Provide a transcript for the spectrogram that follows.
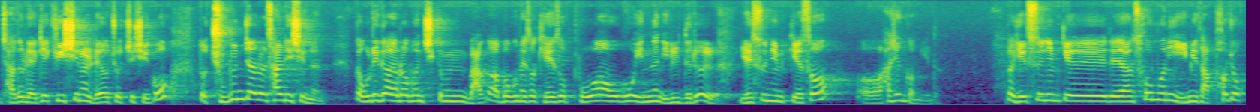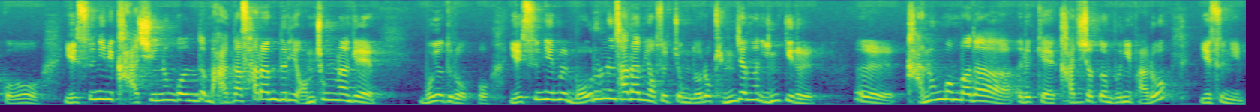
자들에게 귀신을 내어 쫓으시고 또 죽은 자를 살리시는 그러니까 우리가 여러분 지금 마가복음에서 계속 보아오고 있는 일들을 예수님께서 어, 하신 겁니다. 그러니까 예수님께 대한 소문이 이미 다 퍼졌고 예수님이 가시는 곳마다 사람들이 엄청나게 모여들었고 예수님을 모르는 사람이 없을 정도로 굉장한 인기를 가는 곳마다 이렇게 가지셨던 분이 바로 예수님.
